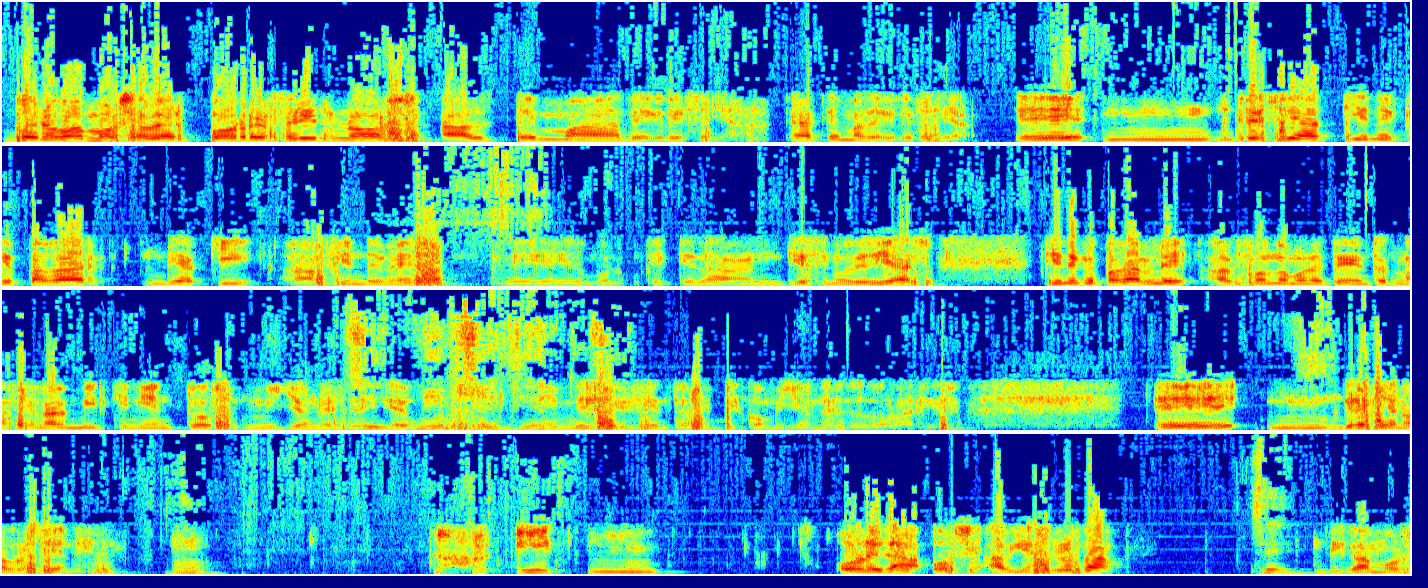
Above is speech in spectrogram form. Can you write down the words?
Bueno, vamos a ver, por referirnos al tema de Grecia, al tema de Grecia. Eh, mm, Grecia tiene que pagar de aquí a fin de mes, que bueno, que quedan 19 días, tiene que pagarle al Fondo Monetario Internacional 1.500 millones de euros, 1.600 y pico millones de dólares. Eh, mm, Grecia no los tiene. Y mm, o le da, o sea, bien se los da, digamos,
